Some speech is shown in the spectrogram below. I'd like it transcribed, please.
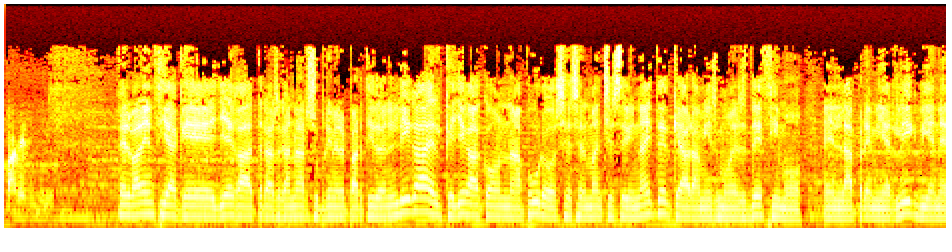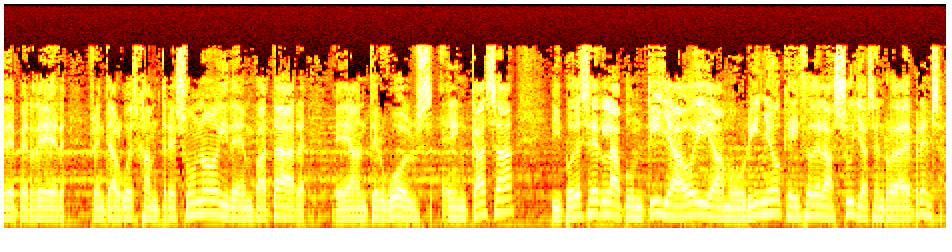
Valencia. El Valencia que llega tras ganar su primer partido en Liga, el que llega con apuros es el Manchester United, que ahora mismo es décimo en la Premier League, viene de perder frente al West Ham 3-1 y de empatar eh, ante el Wolves en casa, y puede ser la puntilla hoy a Mourinho que hizo de las suyas en rueda de prensa.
